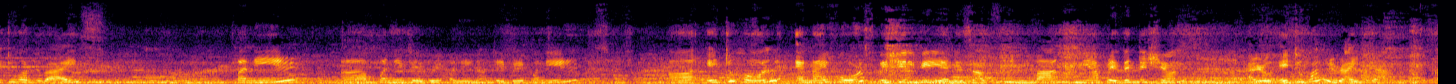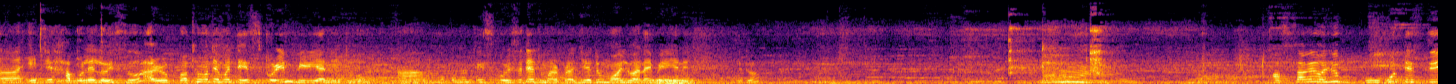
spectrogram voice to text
এইটো হ'ল ৰাইচ পনীৰ পনীৰ জয়পুৰী পনীৰ ন? জয়পুৰী পনীৰ। এইটো হ'ল N I for special biryani. চাওকচোন ইমান ধুনীয়া প্ৰেজেণ্টেশ্যন আৰু এইটো হ'ল ৰাইতা। এতিয়া খাবলৈ লৈছোঁ আৰু প্ৰথমতে মই টেষ্ট কৰিম বিৰিয়ানীটো। অকণমান টেষ্ট কৰিছোঁ দেই তোমাৰ পৰা যিহেতু মই লোৱা নাই বিৰিয়ানী। সেইটো সঁচাকৈ কৈছোঁ বহুত টেষ্টি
